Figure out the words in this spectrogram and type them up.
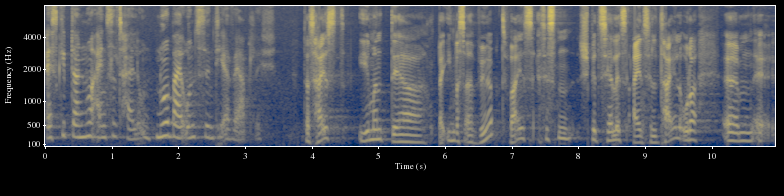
es gibt dann nur Einzelteile und nur bei uns sind die erwerblich. Das heißt, jemand, der bei Ihnen was erwirbt, weiß, es ist ein spezielles Einzelteil oder ähm, äh,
